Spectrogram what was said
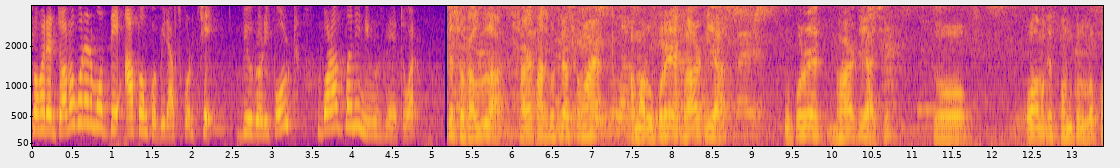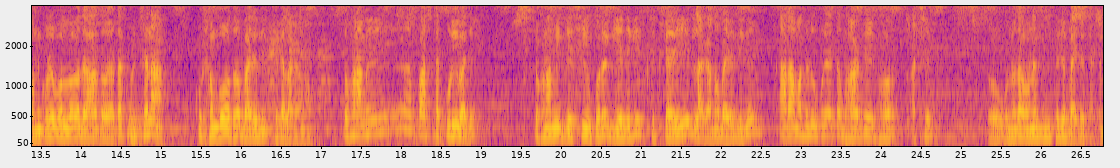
শহরের জনগণের মধ্যে আতঙ্ক বিরাজ করছে। Bureau report, Barakbani news network. সকালবেলা সাড়ে পাঁচ ঘটিকার সময় আমার উপরের এক ভাড়াটিয়া, উপরের এক ভাড়াটিয়া আছে। তো ও আমাকে ফোন করল ফোন করে বলল, দাদা, দরজাটা খুলছে না। খুব সম্ভবত বাইরের দিক থেকে লাগানো। তখন আমি পাঁচটা কুড়ি বাজে। তখন আমি গেছি উপরে, গিয়ে দেখি সিটকারি লাগানো বাইরের দিকে। আর আমাদের উপরে একটা ভাড়াটিয়া ঘর আছে। তো ওনারা অনেক দিন থেকে বাইরে থাকেন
